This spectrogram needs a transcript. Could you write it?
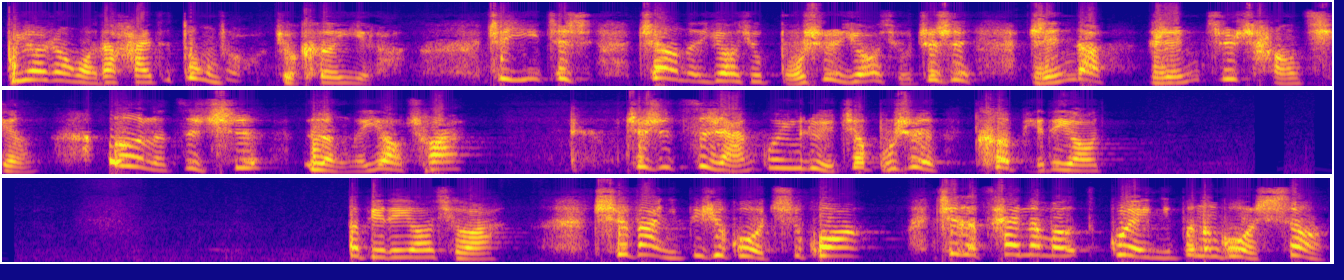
不要让我的孩子冻着就可以了。这一这是这样的要求，不是要求，这是人的人之常情。饿了自吃，冷了要穿，这是自然规律，这不是特别的要。特别的要求啊！吃饭你必须给我吃光，这个菜那么贵，你不能给我剩；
